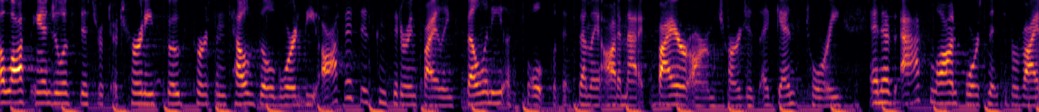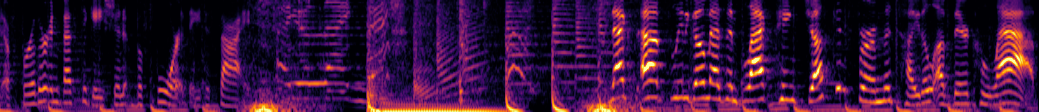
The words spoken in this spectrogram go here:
A Los Angeles district attorney spokesperson tells Billboard the office is considering filing felony assault with a semi automatic firearm charges against Tory and has asked law enforcement to provide a further investigation before they decide. Next up, Selena Gomez and Blackpink just confirmed the title of their collab.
